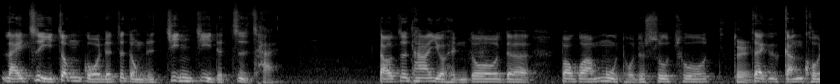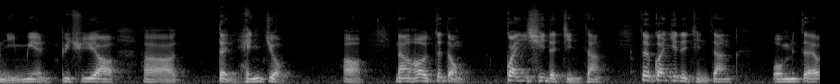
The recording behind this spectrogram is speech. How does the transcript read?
来自于中国的这种的经济的制裁，导致他有很多的，包括木头的输出，在这个港口里面必须要啊等很久，啊，然后这种关系的紧张。这关系的紧张，我们在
